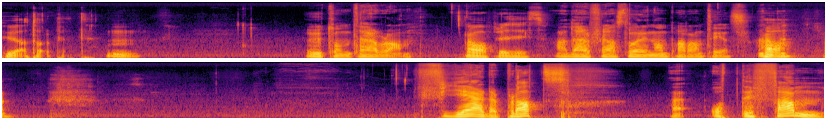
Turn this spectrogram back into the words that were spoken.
Huatorpet. Mm. Utom tävlan. Ja, precis. Ja, därför jag står inom parentes. Ja. Fjärde plats. Nej, 85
